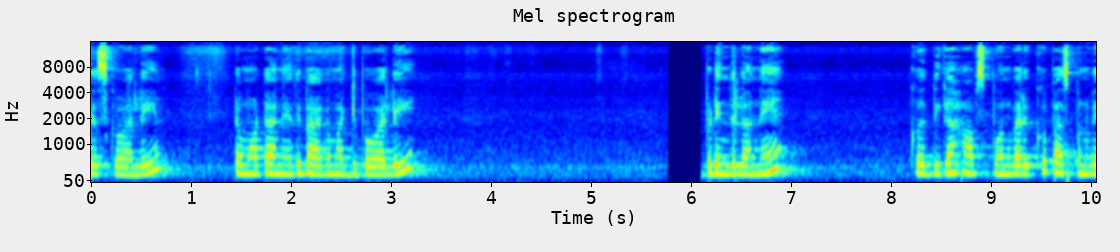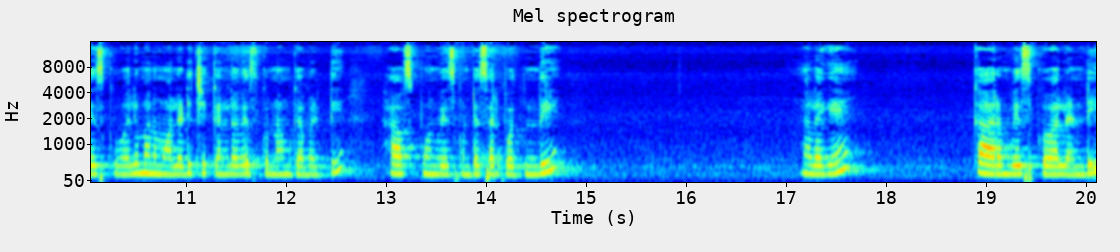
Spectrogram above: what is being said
చేసుకోవాలి. టొమాటో అనేది బాగా మగ్గిపోవాలి. ఇప్పుడు ఇందులోనే కొద్దిగా హాఫ్ స్పూన్ వరకు పసుపును వేసుకోవాలి. మనం ఆల్రెడీ చికెన్లో వేసుకున్నాం కాబట్టి హాఫ్ స్పూన్ వేసుకుంటే సరిపోతుంది. అలాగే కారం వేసుకోవాలండి.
